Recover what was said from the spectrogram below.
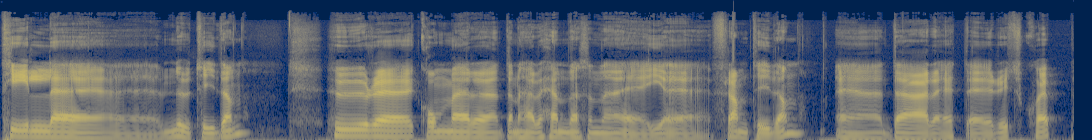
till eh, nutiden? Hur eh, kommer den här händelsen eh, i eh, framtiden? Eh, där ett eh, ryskt skepp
